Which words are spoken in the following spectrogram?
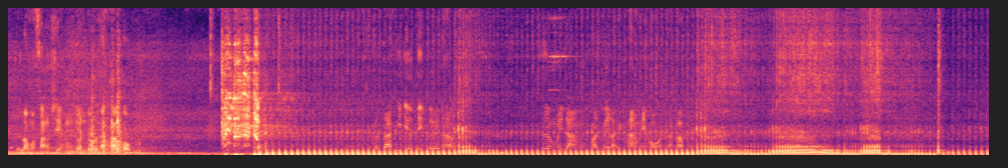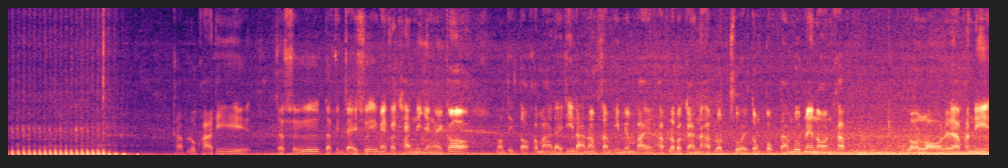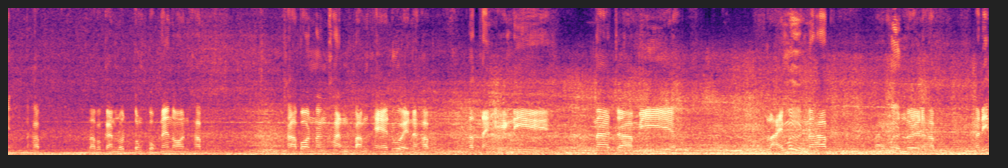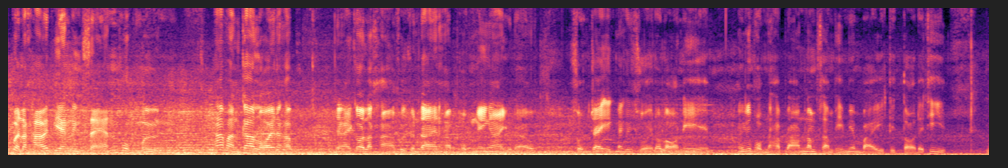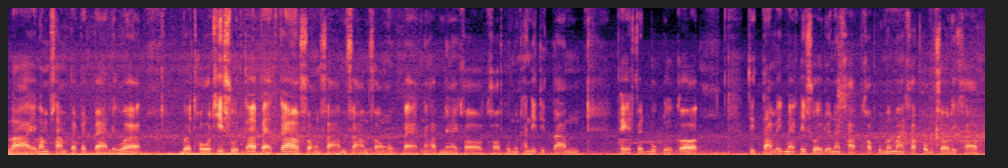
เดี๋ยวเรามาฟังเสียงเครื่องยนต์ดูนะครับผมสตาร์ททีเดียวติดเลยนะครับ เครื่องไม่ดังควันไม่ไหลข้างไม่หอนนะครับ ครับลู กค้าที่จะซื้อตัดสินใจซื้อ X Max สักคันนี้ยังไงก็ลองติดต่อเข้ามาได้ที่ร้านน้ำซัมพรีเมียมไบนะครับรับประกันนะครับรถสวยตรงปกตามรูปแน่นอนครับหล่อๆเลยนะครับคันนี้นะครับรับประกันรถตรงปกแน่นอนครับคาร์บอนทั้งคันปั๊มแท้ด้วยนะครับถ้าแต่งเองนี่น่าจะมีหลายหมื่นนะครับ หลายหมื่นเลยนะครับ อันนี้เปิดราคาไว้เพียง 1 6 5 9 0 0 นะครับ ยังไงก็ราคาคุยกันได้นะครับ ผมง่ายๆอยู่แล้ว สนใจ X Max ที่สวยแล้วหล่อนี่นี่คือผมนะครับ ร้านล่ำซัมพรีเมียมไบค์ติดต่อได้ที่ไลน์ล่ำซัม888 หรือว่าเบอร์โทรที่ 0989233268 นะครับ ยังไงขอขอบคุณทุกท่านที่ติดตามเพจ Facebook หรือก็ติดตาม X Max ที่สวยด้วยนะครับ ขอบคุณมาก ๆ ครับผม สวัสดีครับ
